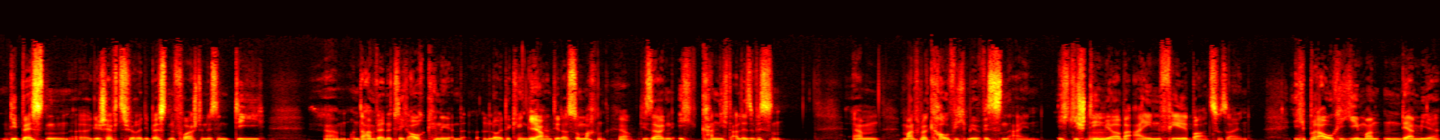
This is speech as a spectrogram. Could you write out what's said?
Die besten äh, Geschäftsführer, die besten Vorstände sind die, ähm, und da haben wir natürlich auch kenn Leute kennengelernt, Ja. die das so machen, Ja. die sagen, ich kann nicht alles wissen. Ähm, manchmal kaufe ich mir Wissen ein. Ich gestehe Mhm. mir aber ein, fehlbar zu sein. Ich brauche jemanden, der mir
